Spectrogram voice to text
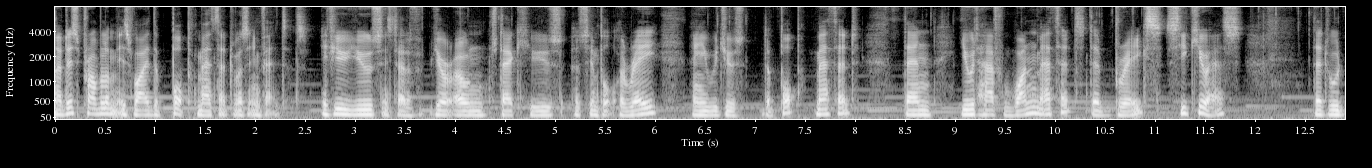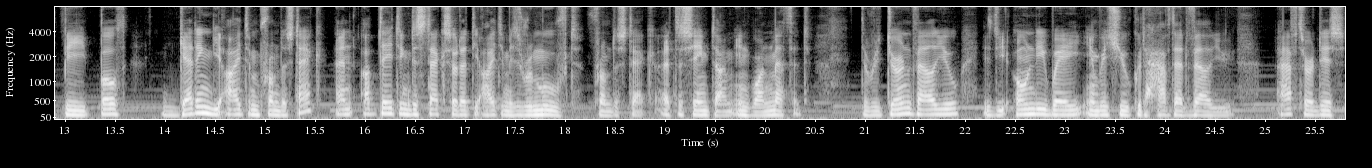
Now this problem is why the pop method was invented. If you use, instead of your own stack, you use a simple array and you would use the pop method, then you would have one method that breaks CQS that would be both getting the item from the stack and updating the stack so that the item is removed from the stack at the same time in one method. The return value is the only way in which you could have that value. After this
